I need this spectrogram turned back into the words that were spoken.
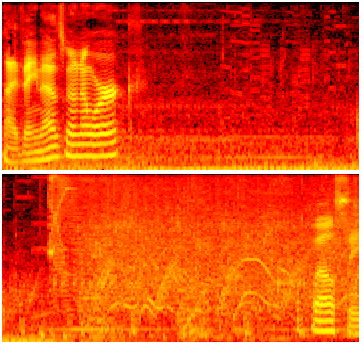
I think that's gonna work. We'll see.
